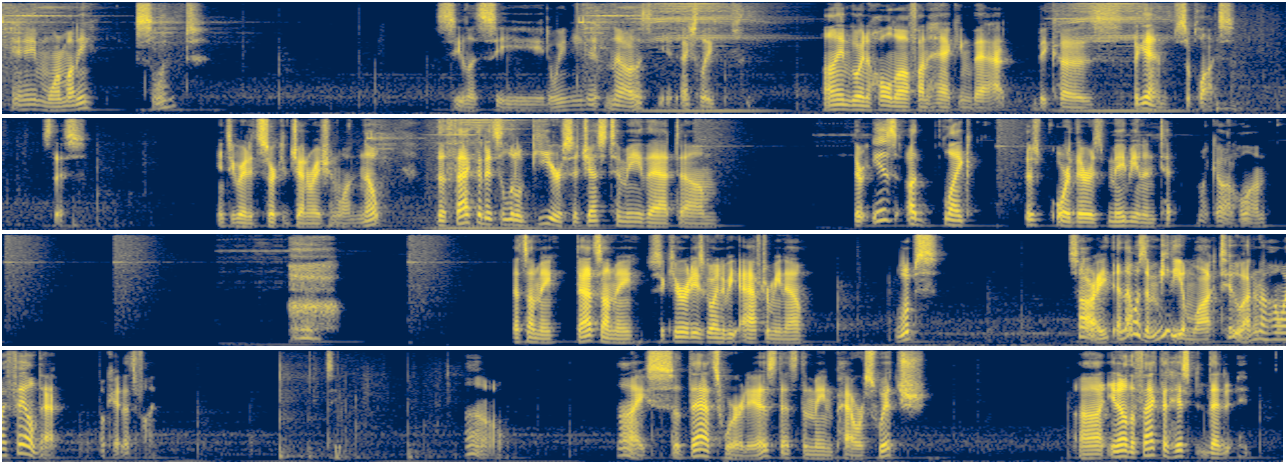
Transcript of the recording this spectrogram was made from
Okay, more money. Excellent. Let's see, let's see. Do we need it? No, let's actually I'm going to hold off on hacking that because again, supplies. What's this? Integrated circuit generation one. Nope. The fact that it's a little gear suggests to me that um, there is a like there's or there's maybe an intent. Oh my god, hold on. That's on me. That's on me. Security is going to be after me now. Whoops. Sorry, and that was a medium lock too. I don't know how I failed that. Okay, that's fine. Let's see. Oh. Nice. So that's where it is. That's the main power switch. Uh, you know, the fact that his that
